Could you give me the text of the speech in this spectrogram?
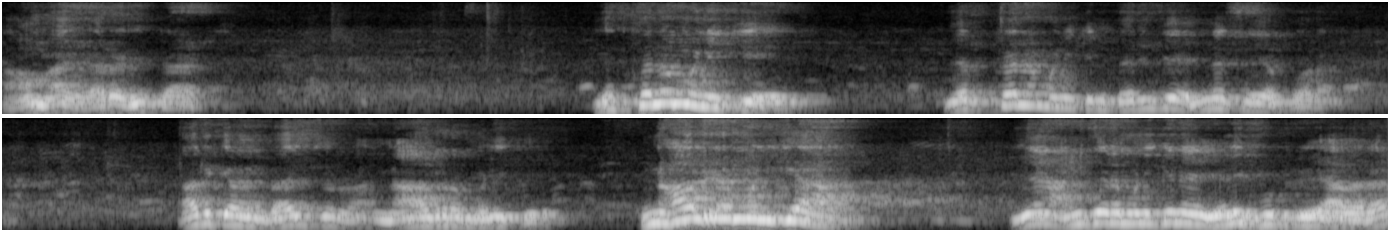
ஆமாம் இறந்துட்டார் எத்தனை மணிக்கு எத்தனை மணிக்குன்னு தெரிஞ்சு என்ன செய்ய போகிறேன் அதுக்கு அவன் பதில் சொல்லுவான் நாலரை மணிக்கு. நாலரை மணிக்கா? ஏன் அஞ்சரை மணிக்கு நான் எழுப்பி விட்டுருவேன் அவரை?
